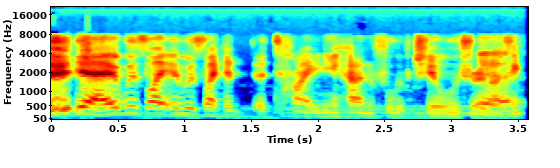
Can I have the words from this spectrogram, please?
Like, yeah, it was like it was like a, a tiny handful of children. I think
